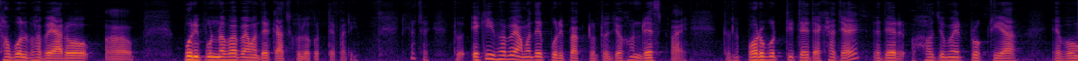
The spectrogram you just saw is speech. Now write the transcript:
সবলভাবে আরও পরিপূর্ণভাবে আমাদের কাজগুলো করতে পারি। ঠিক আছে? তো একইভাবে আমাদের পরিপাকতন্ত্র যখন রেস্ট পায়, তাহলে পরবর্তীতে দেখা যায় এদের হজমের প্রক্রিয়া এবং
